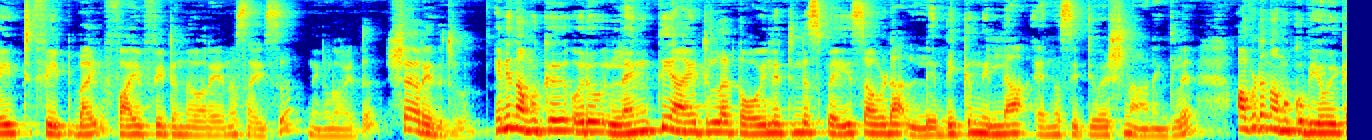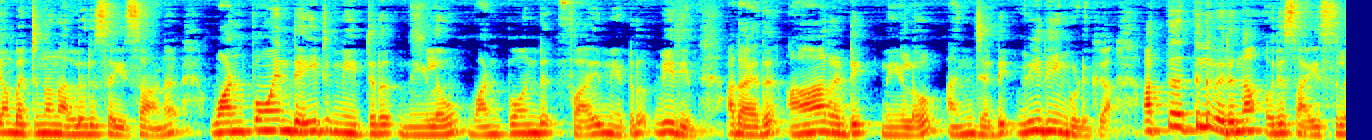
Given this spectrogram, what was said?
eight feet by five feet എന്ന് പറയുന്ന സൈസ് നിങ്ങളുമായിട്ട് ഷെയർ ചെയ്തിട്ടുള്ളത്. ഇനി നമുക്ക് ഒരു ലെങ്തി ആയിട്ടുള്ള ടോയ്ലറ്റിന്റെ സ്പേസ് അവിടെ ലഭിക്കുന്നില്ല എന്ന സിറ്റുവേഷൻ ആണെങ്കിൽ അവിടെ നമുക്ക് ഉപയോഗിക്കാൻ പറ്റുന്ന നല്ലൊരു സൈസാണ് വൺ പോയിന്റ് എയ്റ്റ് മീറ്റർ നീളവും വൺ പോയിന്റ് ഫൈവ് മീറ്റർ വീതിയും. അതായത് ആറടി നീളവും അഞ്ചടി വീതിയും കൊടുക്കുക. അത്തരത്തിൽ വരുന്ന ഒരു സൈസിൽ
